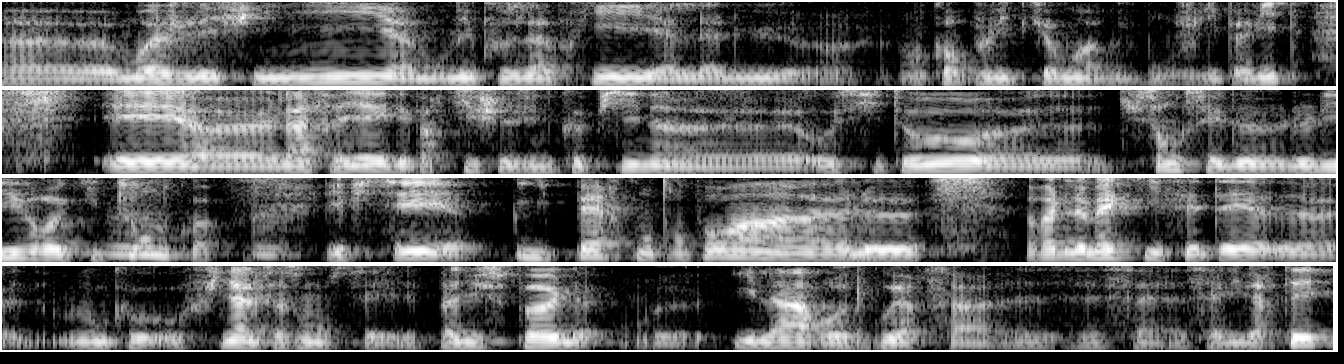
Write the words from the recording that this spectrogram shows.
Euh, moi, je l'ai fini. euh, Mon épouse l'a pris. Elle l'a lu euh, encore plus vite que moi, mais bon, je lis pas vite. Et euh, là, ça y est, il est parti chez une copine. aussitôt, tu sens que c'est le, le livre qui Mm. tourne, quoi. Mm. Et puis c'est hyper contemporain. hein, Le, en fait, le mec, il s'était. donc, au, au final, de toute façon, c'est pas du spoil. il a recouvert sa, sa, sa liberté.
